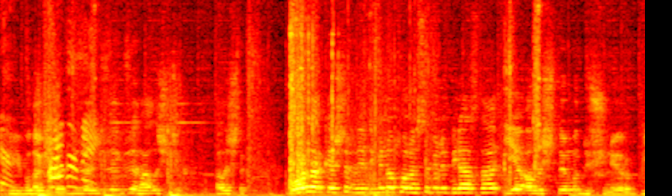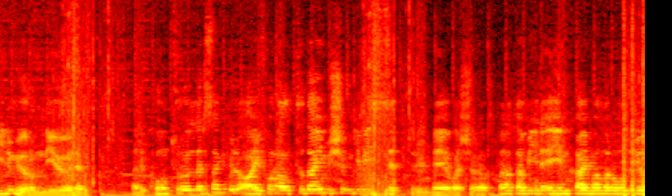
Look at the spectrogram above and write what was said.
Çok iyi bu da güzel. Güzel güzel güzel alıştık. Alıştık. Bu arada arkadaşlar Redmi Note 10 ise böyle biraz daha iyi alıştığımı düşünüyorum. Bilmiyorum niye öyle. Hani kontroller sanki böyle iPhone 6'daymışım gibi hissettirilmeye başladı. Bana tabii yine aim kaymaları oluyor.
